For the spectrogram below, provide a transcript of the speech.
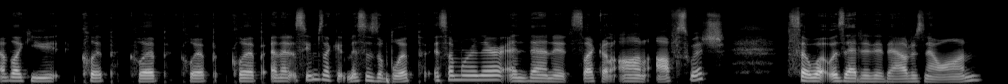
of like you clip, clip, clip, clip, and then it seems like it misses a blip somewhere in there, and then it's like an on off switch. So what was edited out is now on,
